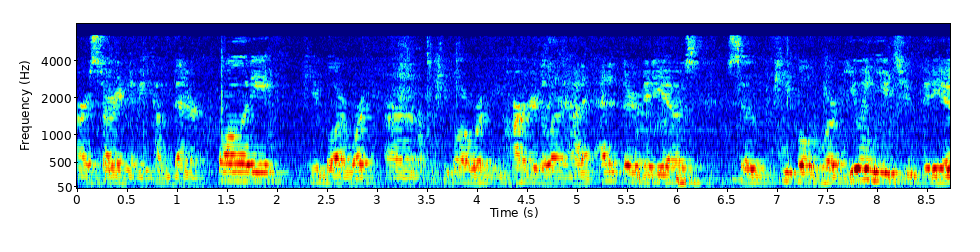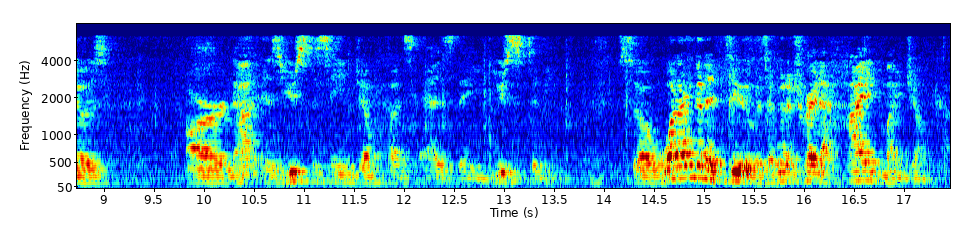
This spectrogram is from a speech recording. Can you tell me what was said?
are starting to become better quality. People are work are people are working harder to learn how to edit their videos. So people who are viewing YouTube videos are not as used to seeing jump cuts as they used to be. So what I'm going to do is I'm going to try to hide my jump cut.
